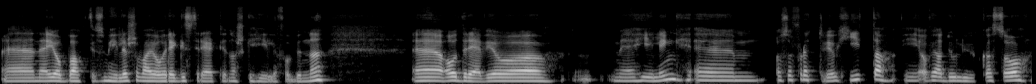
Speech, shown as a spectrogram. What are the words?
Når jeg jobba aktivt som healer, så var jeg òg registrert i Norske Healerforbundet. Eh, og drev jo med healing. Eh, og så flytter vi jo hit, da. og vi hadde jo Lukas òg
